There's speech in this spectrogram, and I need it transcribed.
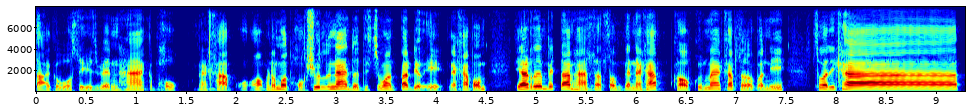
สามกับโวสี่ก็จะเป็น 5 กับ 6 นะครับ ออกมาทั้งหมด 6 ชุดแล้วนะเดอะดิจิมอนแป๊บเดียวเองนะครับผม อย่าลืมไปตามหาสะสมกันนะครับ ขอบคุณมากครับสำหรับวันนี้ สวัสดีครับ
